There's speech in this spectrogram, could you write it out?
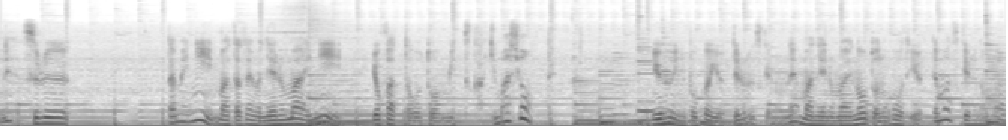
ねするために、まあ、例えば寝る前に良かったことを3つ書きましょうっていうふうに僕は言ってるんですけどね、まあ、寝る前ノートの方で言ってますけれども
